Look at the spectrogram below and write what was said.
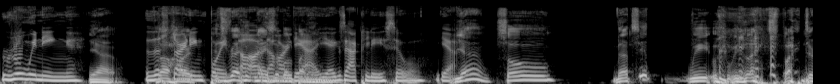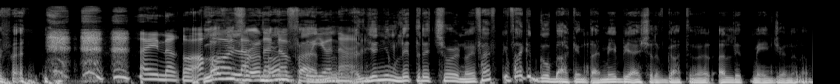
ruining Yeah. the, The heart. starting It's point. Ah, the heart. Yeah, yeah, exactly. So, yeah. Yeah. So that's it. We we like Spider-Man. Ay, nako. Ako, love you love, na love ko yun ah. Yun yung literature, no? If I if I could go back in time, maybe I should have gotten a, a lit major na lang.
